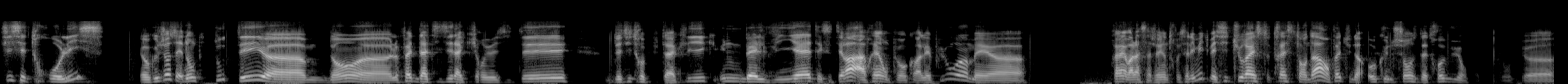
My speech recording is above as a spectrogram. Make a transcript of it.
Si c'est trop lisse, il y a de choses. Et donc tout est euh, dans euh, le fait d'attiser la curiosité, des titres putaclic, une belle vignette, etc. Après, on peut encore aller plus loin, mais euh, après voilà, ça j'ai trouvé sa limite. Mais si tu restes très standard, en fait, tu n'as aucune chance d'être vu. Donc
